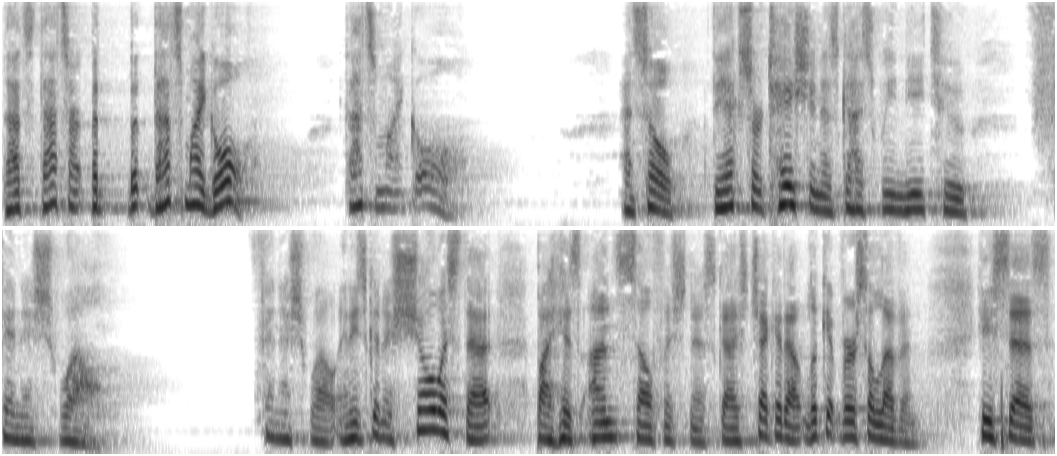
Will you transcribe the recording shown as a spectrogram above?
that's, that's our, but, but that's my goal. That's my goal. And so the exhortation is, guys, we need to finish well. Finish well. And he's going to show us that by his unselfishness. Guys, check it out. Look at verse 11. He says,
